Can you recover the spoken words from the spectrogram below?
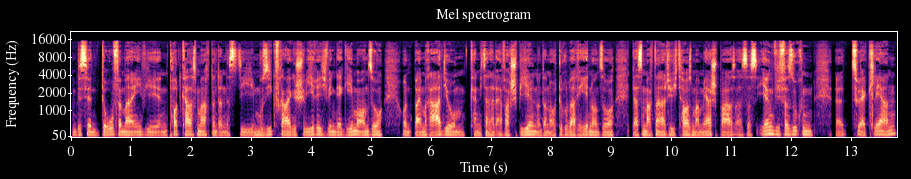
ein bisschen doof, wenn man irgendwie einen Podcast macht und dann ist die Musikfrage schwierig wegen der GEMA und so. Und beim Radio kann ich dann halt einfach spielen und dann auch drüber reden und so. Das macht dann natürlich tausendmal mehr Spaß, als das irgendwie versuchen äh, zu erklären.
